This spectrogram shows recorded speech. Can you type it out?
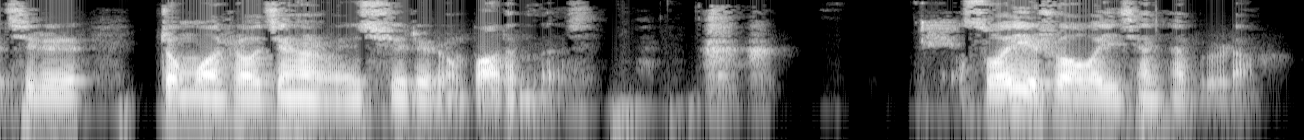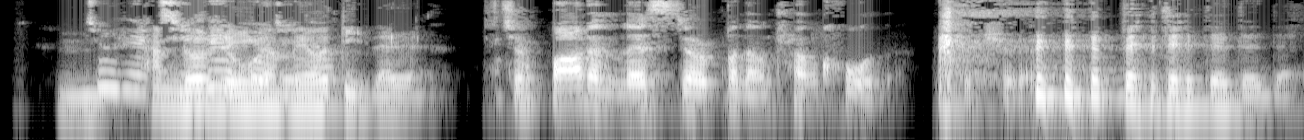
其实。周末的时候经常容易去这种 bottomless，所以说我以前才不知道，就是他们都是一个没有底的人，就是 bottomless 就是不能穿裤子吃的，对对对对对，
